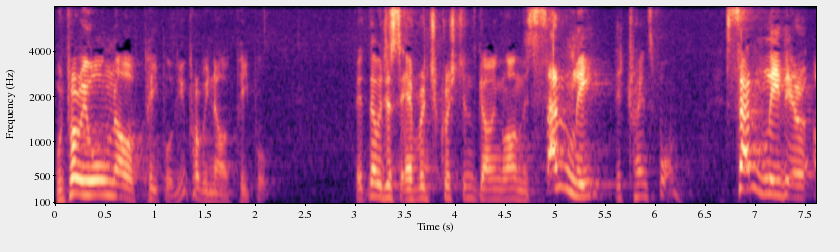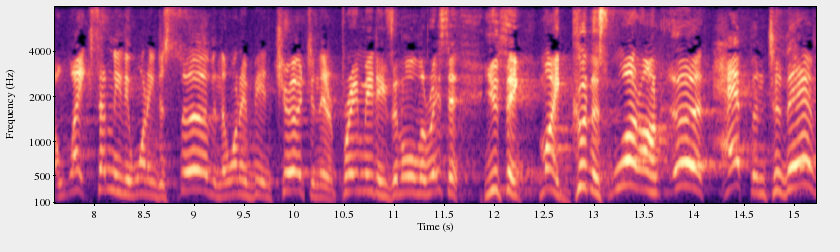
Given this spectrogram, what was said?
We probably all know of people, you probably know of people, they were just average Christians going along, and suddenly they're transformed. Suddenly they're awake. Suddenly they're wanting to serve and they want to be in church and they're at prayer meetings and all the rest of it. You think, my goodness, what on earth happened to them?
